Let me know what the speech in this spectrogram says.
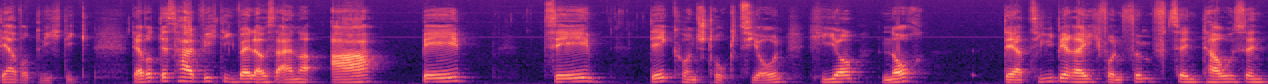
Der wird wichtig. Der wird deshalb wichtig, weil aus einer A, B, C Dekonstruktion hier noch der Zielbereich von 15.000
